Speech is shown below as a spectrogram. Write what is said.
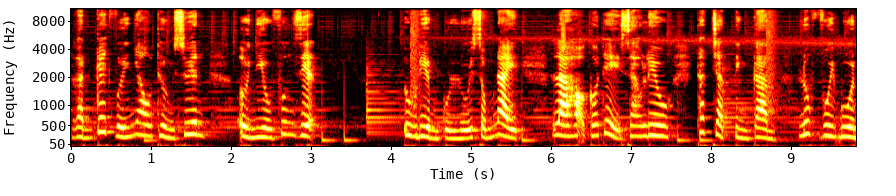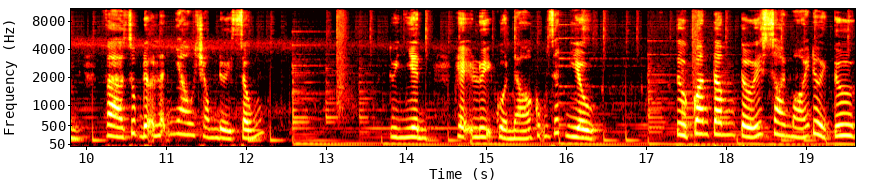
gắn kết với nhau thường xuyên ở nhiều phương diện. Ưu điểm của lối sống này là họ có thể giao lưu, thắt chặt tình cảm lúc vui buồn và giúp đỡ lẫn nhau trong đời sống. Tuy nhiên, hệ lụy của nó cũng rất nhiều. Từ quan tâm tới soi mói đời tư,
